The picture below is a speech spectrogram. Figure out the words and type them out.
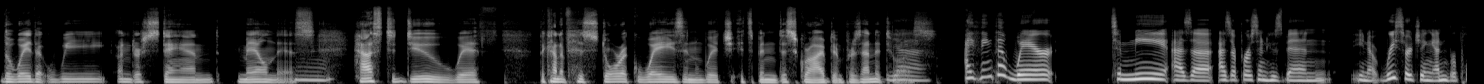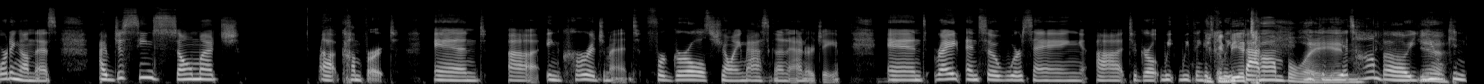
the way that we understand maleness Mm. has to do with the kind of historic ways in which it's been described and presented to Yeah. us? I think that where to me as a as a person who's been, you know, researching and reporting on this, I've just seen so much uh, comfort and uh, encouragement for girls showing masculine energy, and right, and so we're saying uh, to girls, we, we think You it's can really be a bad. tomboy. You can be a tomboy. Yeah. You can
